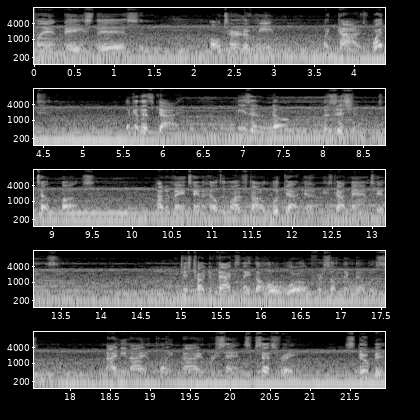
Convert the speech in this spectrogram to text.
plant based, this and alternative meat. Like, guys, what? Look at this guy. He's in no position to tell us how to maintain a healthy lifestyle. Look at him. He's got man titties. He just tried to vaccinate the whole world for something that was 99.9% success rate. Stupid.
